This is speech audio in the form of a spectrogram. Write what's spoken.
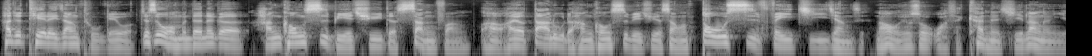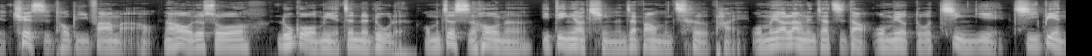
他就贴了一张图给我，就是我们的那个航空识别区的上方，好，还有大陆的航空识别区的上方都是飞机这样子。然后我就说哇塞，看了其实让人也确实头皮发麻哈。然后我就说。如果我们也真的录了，我们这时候呢，一定要请人再帮我们侧拍。我们要让人家知道我们有多敬业，即便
